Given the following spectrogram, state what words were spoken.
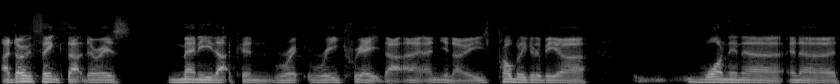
I don't think that there is many that can re- recreate that, and, and, you know he's probably going to be a one in a in a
